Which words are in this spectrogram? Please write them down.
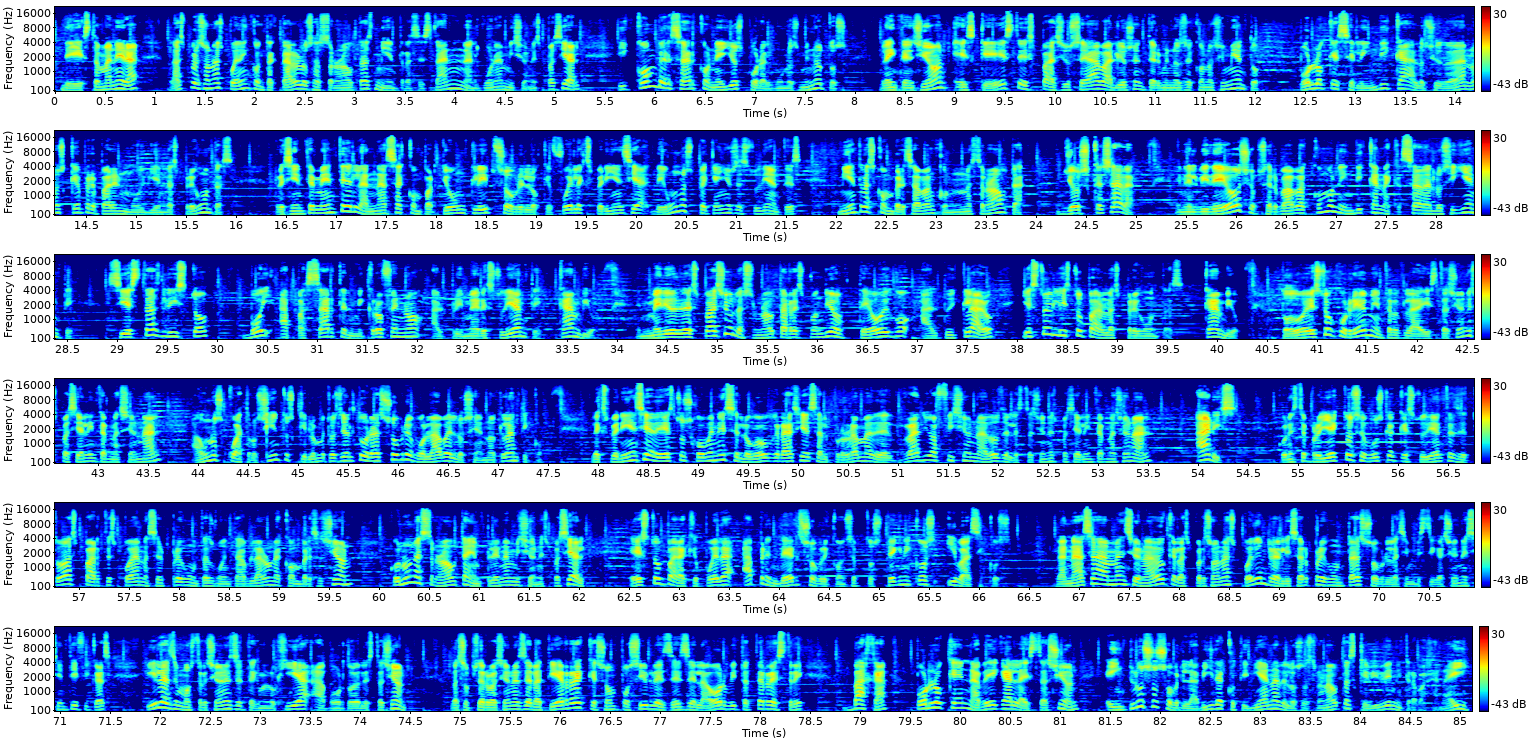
De esta manera, las personas pueden contactar a los astronautas mientras están en alguna misión espacial y conversar con ellos por algunos minutos. La intención es que este espacio sea valioso en términos de conocimiento, por lo que se le indica a los ciudadanos que preparen muy bien las preguntas. Recientemente la NASA compartió un clip sobre lo que fue la experiencia de unos pequeños estudiantes mientras conversaban con un astronauta, Josh Casada. En el video se observaba cómo le indican a Casada lo siguiente, si estás listo, voy a pasarte el micrófono al primer estudiante. Cambio. En medio del espacio, el astronauta respondió, te oigo alto y claro y estoy listo para las preguntas. Cambio. Todo esto ocurría mientras la Estación Espacial Internacional, a unos 400 kilómetros de altura, sobrevolaba el Océano Atlántico. La experiencia de estos jóvenes se logró gracias al programa de radioaficionados de la Estación Espacial Internacional, ARIS, con este proyecto se busca que estudiantes de todas partes puedan hacer preguntas o entablar una conversación con un astronauta en plena misión espacial, esto para que pueda aprender sobre conceptos técnicos y básicos. La NASA ha mencionado que las personas pueden realizar preguntas sobre las investigaciones científicas y las demostraciones de tecnología a bordo de la estación. Las observaciones de la Tierra, que son posibles desde la órbita terrestre baja, por lo que navega la estación e incluso sobre la vida cotidiana de los astronautas que viven y trabajan ahí.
